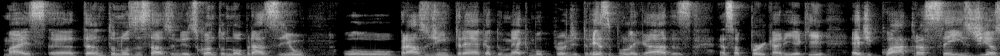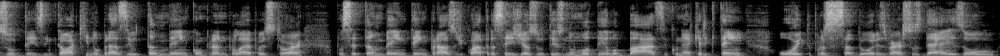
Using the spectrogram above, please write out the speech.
Mas uh, tanto nos Estados Unidos quanto no Brasil, o prazo de entrega do MacBook Pro de 13 polegadas, essa porcaria aqui, é de 4 a 6 dias úteis. Então aqui no Brasil também, comprando pela Apple Store, você também tem prazo de 4 a 6 dias úteis no modelo básico, né? Aquele que tem 8 processadores versus 10 ou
